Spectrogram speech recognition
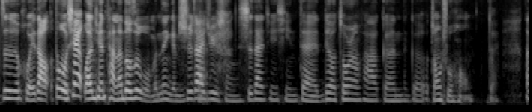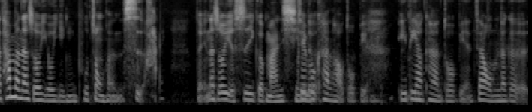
这是回到，我现在完全谈的都是我们那个时代巨星，时代巨星，对，六周润发跟那个钟楚红，对，那他们那时候有演一部《纵横四海》，对，那时候也是一个蛮新的，这部看了好多遍，一定要看很多遍，在我们那个。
